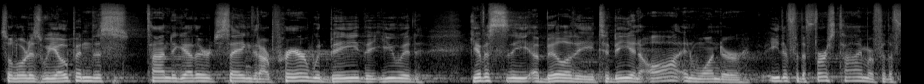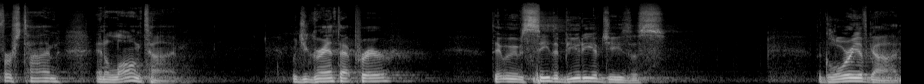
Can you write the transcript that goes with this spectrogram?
So, Lord, as we open this time together, saying that our prayer would be that you would give us the ability to be in awe and wonder, either for the first time or for the first time in a long time. Would you grant that prayer? that we would see the beauty of Jesus, the glory of God.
